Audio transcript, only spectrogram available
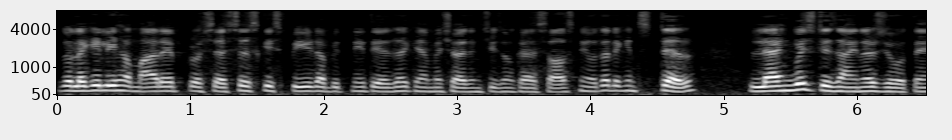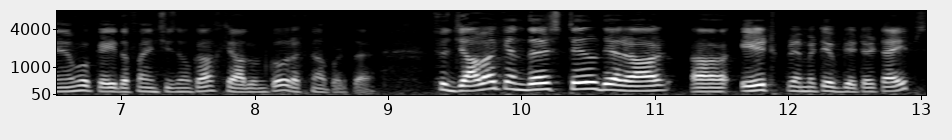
تو لگیلی ہمارے پروسیسز کی اسپیڈ اب اتنی تیز ہے کہ ہمیں شاید ان چیزوں کا احساس نہیں ہوتا، لیکن اسٹل لینگویج ڈیزائنر جو ہوتے ہیں، وہ کئی دفعہ ان چیزوں کا خیال ان کو رکھنا پڑتا ہے۔ سو جاوا کے اندر still there are eight primitive data types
